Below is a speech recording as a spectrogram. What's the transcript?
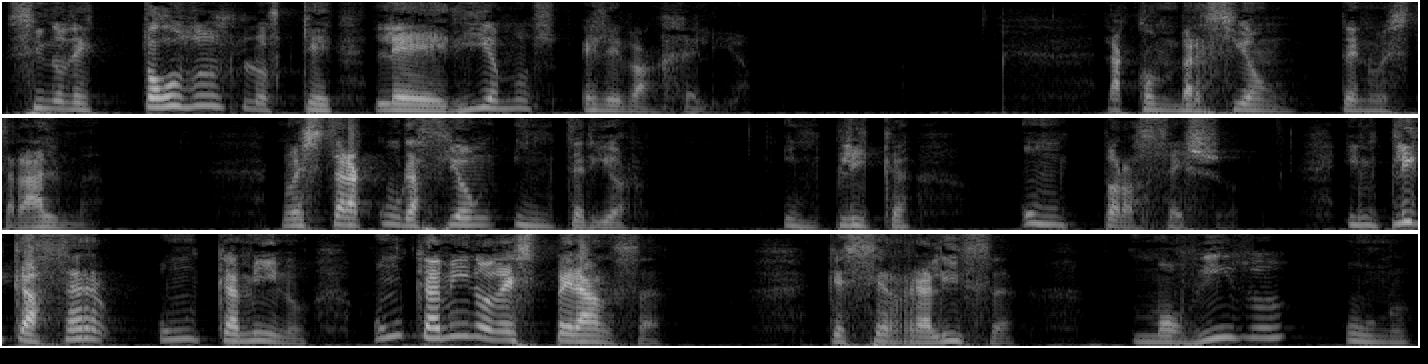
sino de todos los que leeríamos el Evangelio. La conversión de nuestra alma, nuestra curación interior, implica un proceso, implica hacer un camino, un camino de esperanza, que se realiza movido uno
